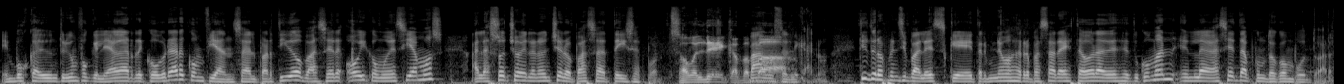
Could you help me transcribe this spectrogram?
en busca de un triunfo que le haga recobrar confianza. El partido va a ser hoy, como decíamos, a las 8 de la noche lo pasa Teis Sports. Vamos al Deca, papá. Vamos al decano. Títulos principales que terminamos de repasar a esta hora desde Tucumán en lagaceta.com.ar.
